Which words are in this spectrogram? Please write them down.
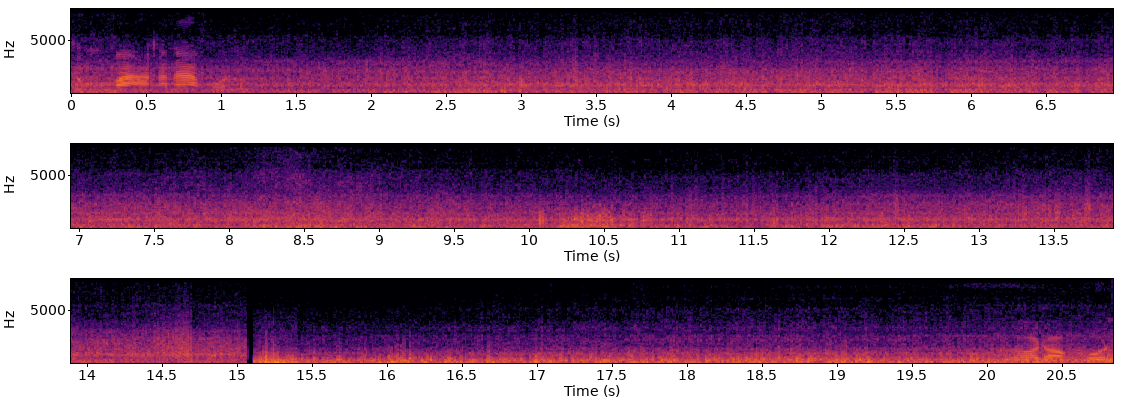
คลุมป้าข้างหน้าฝนโอ้ดอกคุณ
